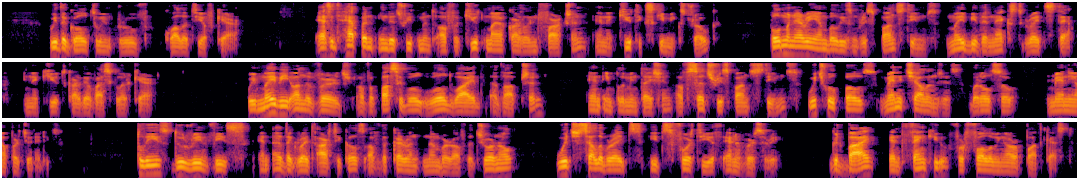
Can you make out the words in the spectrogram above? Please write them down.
with the goal to improve quality of care. As it happened in the treatment of acute myocardial infarction and acute ischemic stroke, pulmonary embolism response teams may be the next great step in acute cardiovascular care. We may be on the verge of a possible worldwide adoption and implementation of such response teams, which will pose many challenges but also many opportunities. Please do read this and other great articles of the current number of the journal, which celebrates its 40th anniversary. Goodbye and thank you for following our podcast.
